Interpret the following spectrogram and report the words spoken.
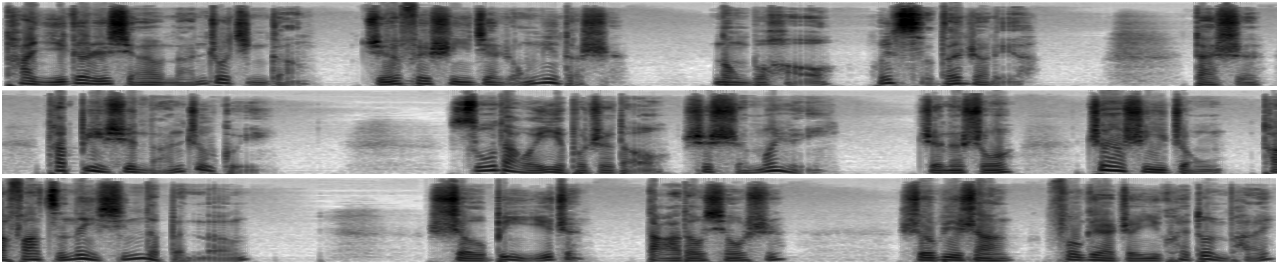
他一个人想要拦住金刚，绝非是一件容易的事，弄不好会死在这里啊！但是他必须拦住鬼。苏大伟也不知道是什么原因，只能说这是一种他发自内心的本能。手臂一震，大刀消失，手臂上覆盖着一块盾牌。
